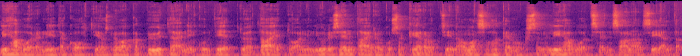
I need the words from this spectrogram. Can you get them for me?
lihavoida niitä kohtia, jos ne vaikka pyytää niin kuin tiettyä taitoa, niin juuri sen taidon, kun sä kerrot siinä omassa hakemuksessa, niin lihavoit sen sanan sieltä.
